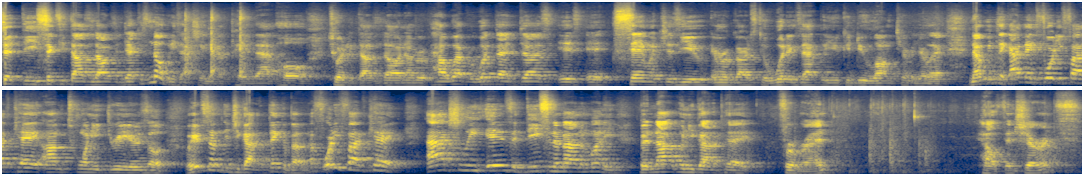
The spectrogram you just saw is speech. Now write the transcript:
fifty, sixty thousand dollars a debt because nobody's actually going to pay that whole two hundred thousand dollar number. However, what that does is it sandwiches you in regards to what exactly you can do long term in your life. Now we think I make forty five k. I'm twenty three years old. Well, here's something that you got to think about. Now forty five k actually is a decent amount of money, but not when you got to pay for rent, health insurance,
